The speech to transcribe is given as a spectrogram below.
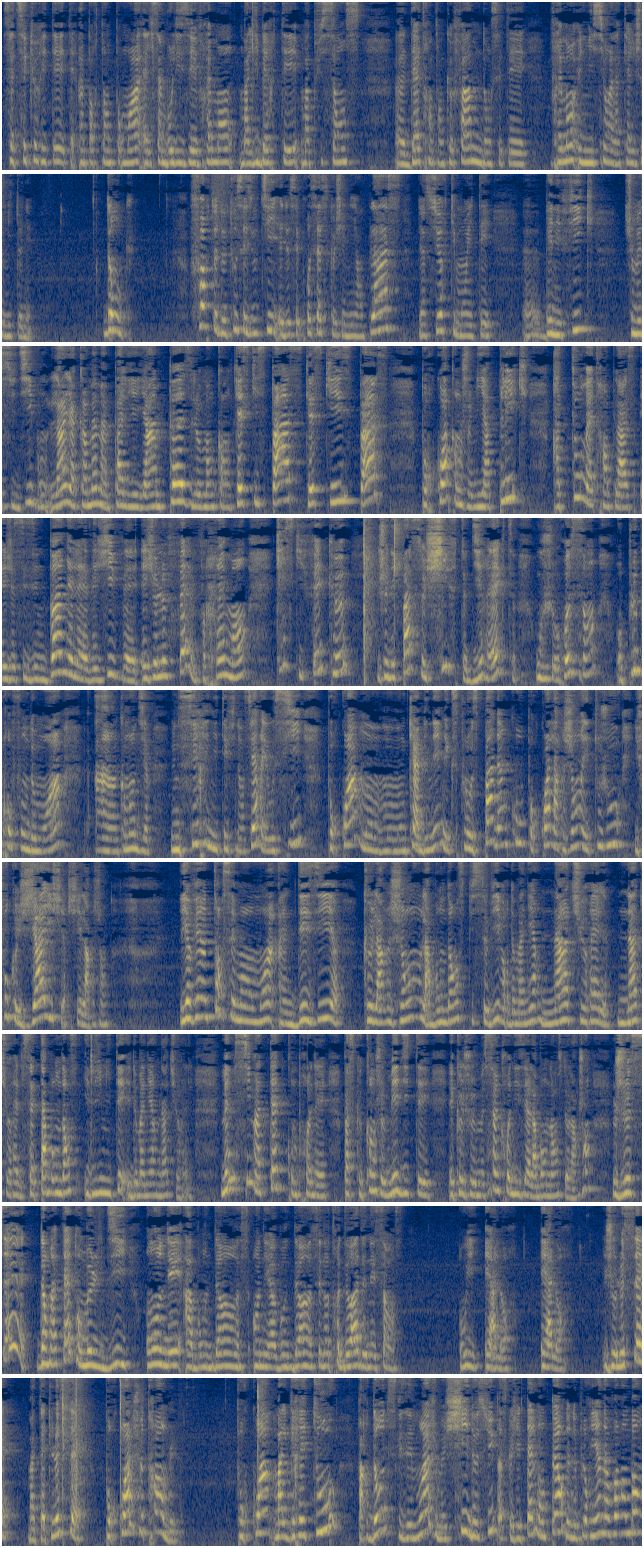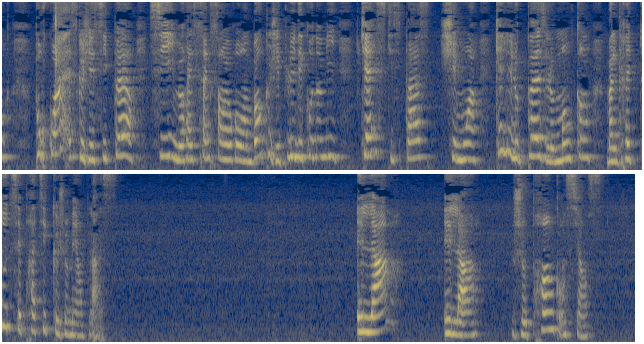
cette sécurité était importante pour moi. Elle symbolisait vraiment ma liberté, ma puissance d'être en tant que femme. Donc c'était vraiment une mission à laquelle je m'y tenais. Donc, forte de tous ces outils et de ces process que j'ai mis en place, bien sûr, qui m'ont été euh, bénéfiques, je me suis dit, bon, là, il y a quand même un palier, il y a un puzzle manquant. Qu'est-ce qui se passe? Qu'est-ce qui se passe? Pourquoi, quand je m'y applique, à tout mettre en place et je suis une bonne élève et j'y vais et je le fais vraiment, qu'est-ce qui fait que je n'ai pas ce shift direct où je ressens au plus profond de moi un, comment dire, une sérénité financière et aussi pourquoi mon, cabinet n'explose pas d'un coup, pourquoi l'argent est toujours, il faut que j'aille chercher l'argent. Il y avait intensément en moi un désir que l'argent, l'abondance puisse se vivre de manière naturelle, naturelle, cette abondance illimitée et de manière naturelle. Même si ma tête comprenait, parce que quand je méditais et que je me synchronisais à l'abondance de l'argent, je sais, dans ma tête, on me le dit, on est abondance, on est abondance, c'est notre doigt de naissance. Oui, et alors? Et alors? Je le sais, ma tête le sait. Pourquoi je tremble? Pourquoi, malgré tout, Pardon, excusez-moi, je me chie dessus parce que j'ai tellement peur de ne plus rien avoir en banque. Pourquoi est-ce que j'ai si peur S'il me reste 500 euros en banque, j'ai plus d'économie? Qu'est-ce qui se passe chez moi? Quel est le puzzle manquant malgré toutes ces pratiques que je mets en place? Et là, et là, je prends conscience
